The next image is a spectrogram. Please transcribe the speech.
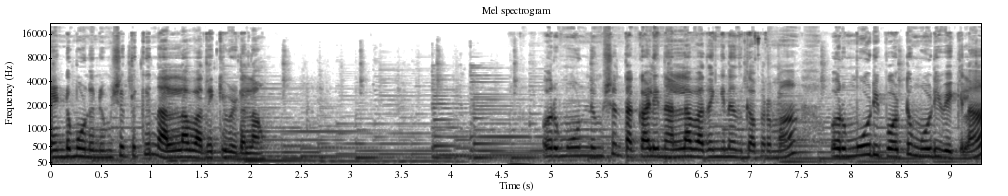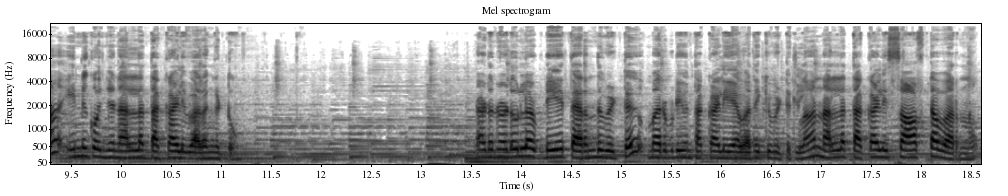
ரெண்டு மூணு நிமிஷத்துக்கு நல்லா வதக்கி விடலாம். ஒரு மூணு நிமிஷம் தக்காளி நல்லா வதங்கினதுக்கப்புறமா ஒரு மூடி போட்டு மூடி வைக்கலாம். இன்னும் கொஞ்சம் நல்லா தக்காளி வதங்கட்டும். நடுநடுவில் அப்படியே திறந்து விட்டு மறுபடியும் தக்காளியை வதக்கி விட்டுக்கலாம். நல்ல தக்காளி சாஃப்டாக வரணும்.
